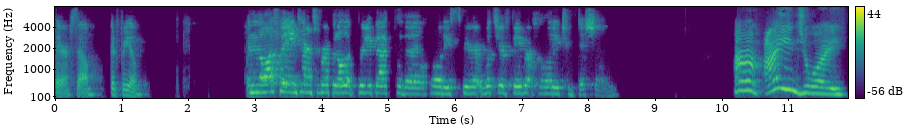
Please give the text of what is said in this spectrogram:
there. So good for you. And then the last thing, kind of to wrap it all up, bring it back to the holiday spirit. What's your favorite holiday tradition? Um, I enjoy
